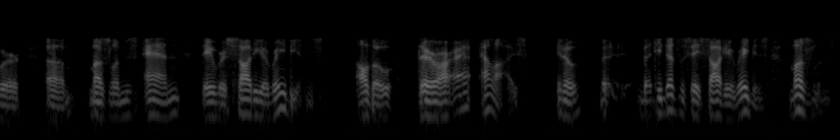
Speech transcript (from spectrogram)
were uh, Muslims and they were Saudi Arabians. Although there are a- allies, you know, but but he doesn't say Saudi Arabians, Muslims,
